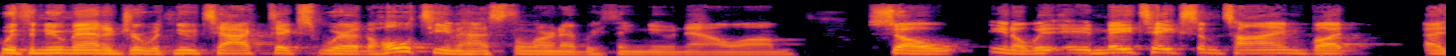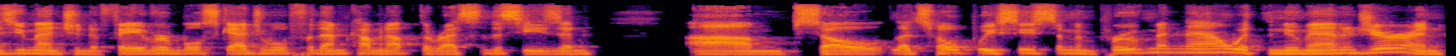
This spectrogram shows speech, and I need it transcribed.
with a new manager with new tactics, where the whole team has to learn everything new now. Um, so you know, it, it may take some time, but as you mentioned, a favorable schedule for them coming up the rest of the season. Um, so let's hope we see some improvement now with the new manager. And,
